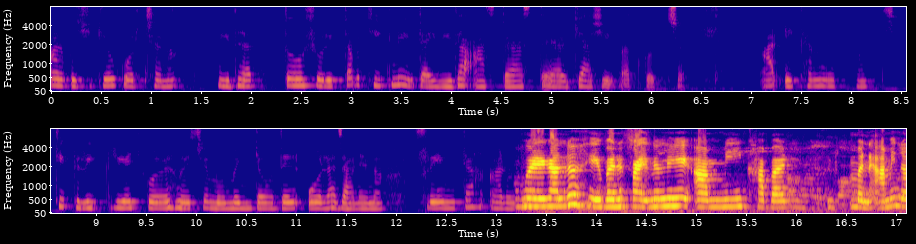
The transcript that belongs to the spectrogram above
আর বেশি কেউ করছে না। দিদার তো শরীরটা ঠিক নেই, তাই দিদা আস্তে আস্তে আর কি আশীর্বাদ করছে। আর এখানে দেখুন ঠিক রিক্রিয়েট করে হয়েছে মোমেন্টটা ওদের ওরা জানে না। ফ্রেমটা আর হয়ে গেল। এবারে ফাইনালি আমি খাবার মানে আমি না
